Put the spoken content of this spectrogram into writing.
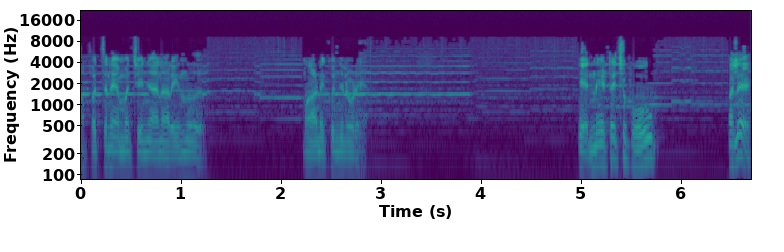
അപ്പച്ചനെ അമ്മച്ചെ ഞാൻ അറിയുന്നത് മാണിക്കുഞ്ഞിലൂടെയാ. എന്നെ ഇട്ടു പോവും. അല്ലേ?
